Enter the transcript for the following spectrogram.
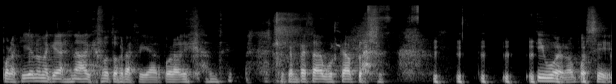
por aquí ya no me queda nada que fotografiar por Alicante. Tengo que empezar a buscar plazas. Y bueno, pues sí.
